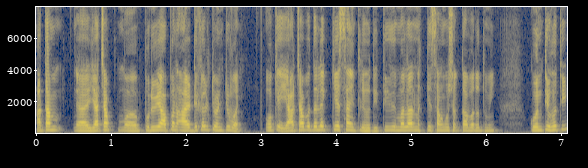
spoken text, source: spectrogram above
आता याच्या पूर्वी आपण आर्टिकल ट्वेंटी वन ओके याच्याबद्दल एक केस सांगितली होती. ती मला नक्की सांगू शकता बरं तुम्ही? कोणती होती?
